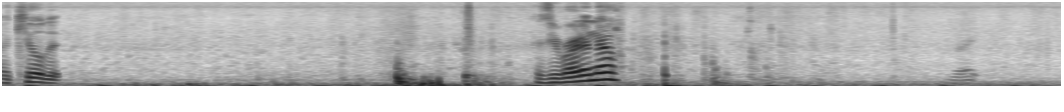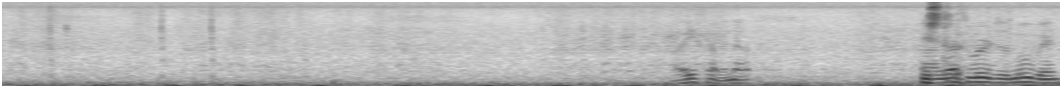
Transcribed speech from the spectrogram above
I killed it. Is he running now? Right. Oh, he's coming up. He's Unless we're just moving.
